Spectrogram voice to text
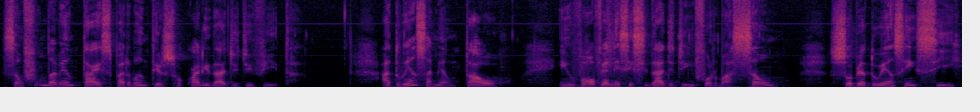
são fundamentais para manter sua qualidade de vida. A doença mental envolve a necessidade de informação sobre a doença em si,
